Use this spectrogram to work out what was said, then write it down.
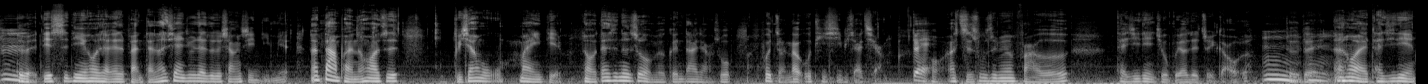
嗯、对不对？跌十天以后才开始反弹，它现在就在这个箱型里面。那大盘的话是比较慢一点哦，但是那时候我们有跟大家讲说会转到 OTC 比较强，对哦。啊，指数这边反而台积电就不要再追高了，嗯，对不对？那、嗯、后来台积电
